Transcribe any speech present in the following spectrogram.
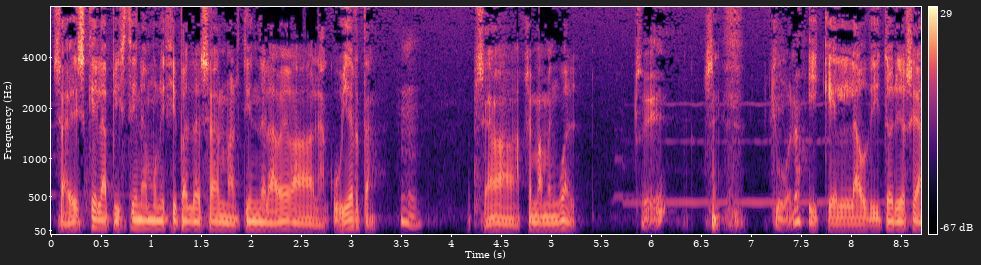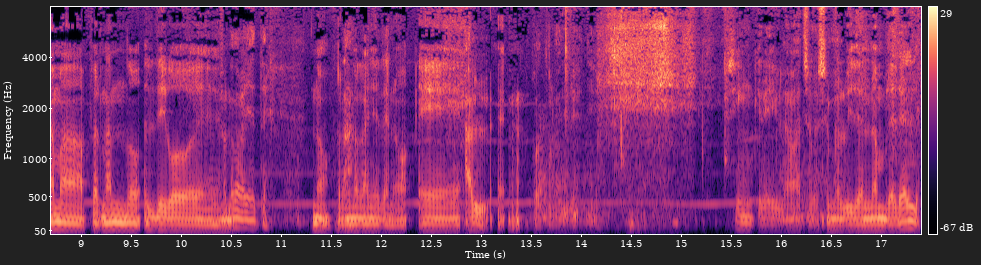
sabéis que la piscina municipal de San Martín de la Vega la cubierta se llama Gemma Mengual Sí. Sí. Qué bueno. y que el auditorio se llama Fernando digo eh, Fernando Vallete. No, Fernando Cañete no. Eh, al- eh, ¿cuánto lo diré, tío? Es increíble, macho, que se me olvide el nombre de él.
